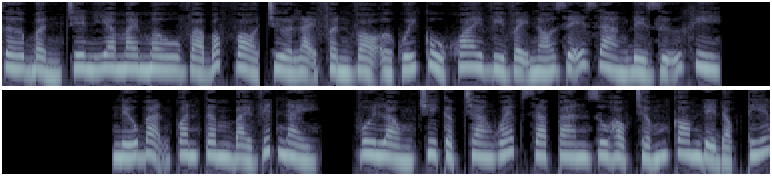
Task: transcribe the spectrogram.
dơ bẩn trên yamaimo và bóc vỏ chừa lại phần vỏ ở cuối củ khoai vì vậy nó dễ dàng để giữ khi. Nếu bạn quan tâm bài viết này, vui lòng truy cập trang web japanduhoc.com để đọc tiếp.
